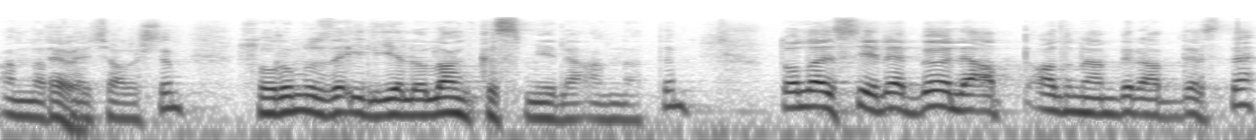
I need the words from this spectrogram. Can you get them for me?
anlatmaya Evet. çalıştım. Sorumuzla ilgili olan kısmıyla anlattım. Dolayısıyla böyle alınan bir abdestte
